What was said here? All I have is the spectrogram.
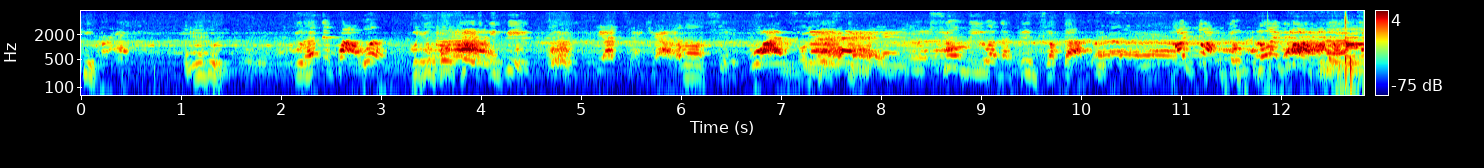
spiego. What do you do? it? You have the power. Could you possess the pig? Yes, I can. Come on, say it. What? Show me you are the prince of darkness. I fucked him. No, I fucked him.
